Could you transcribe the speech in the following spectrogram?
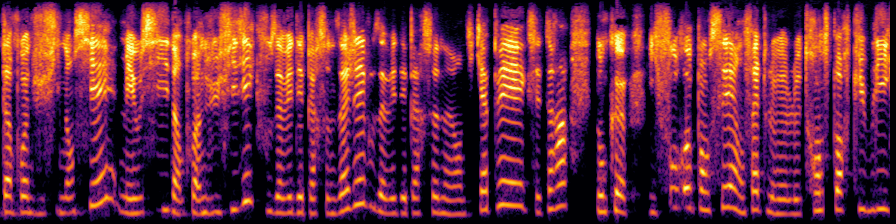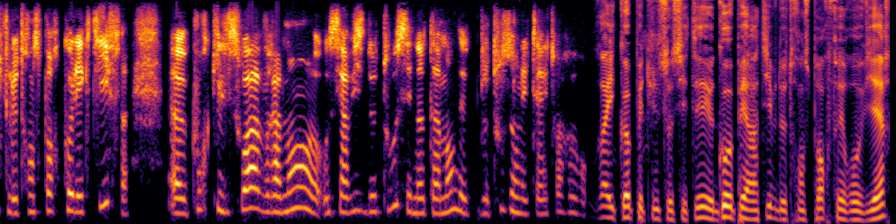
d'un point de vue financier mais aussi d'un point de vue physique. Vous avez des personnes âgées vous avez des personnes handicapées etc donc euh, il faut repenser en fait le transport public le transport collectif euh, pour qu'il soit vraiment euh, au service de tous et notamment de, tous dans les territoires ruraux. RAICOP est une société coopérative de transport ferroviaire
